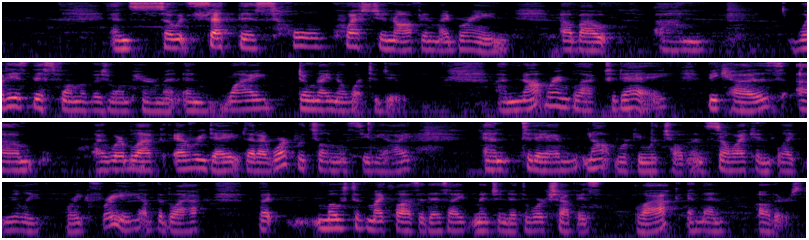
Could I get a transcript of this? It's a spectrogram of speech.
And so it set this whole question off in my brain about um, what is this form of visual impairment and why don't I know what to do? I'm not wearing black today because um, I wear black every day that I work with children with CVI, and today I'm not working with children, so I can like really break free of the black. But most of my closet, as I mentioned at the workshop, is black and then others.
